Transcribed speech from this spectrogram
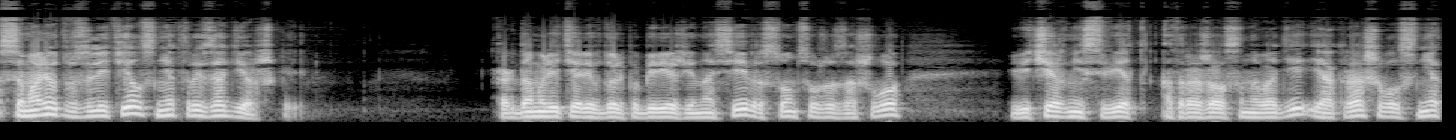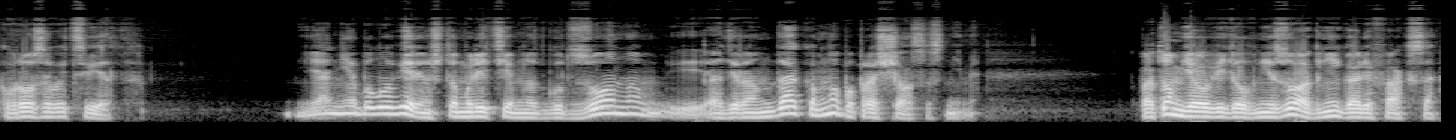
Самолет взлетел с некоторой задержкой. Когда мы летели вдоль побережья на север, солнце уже зашло, вечерний свет отражался на воде и окрашивал снег в розовый цвет. Я не был уверен, что мы летим над Гудзоном и Адирандаком, но попрощался с ними. Потом я увидел внизу огни Галифакса,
